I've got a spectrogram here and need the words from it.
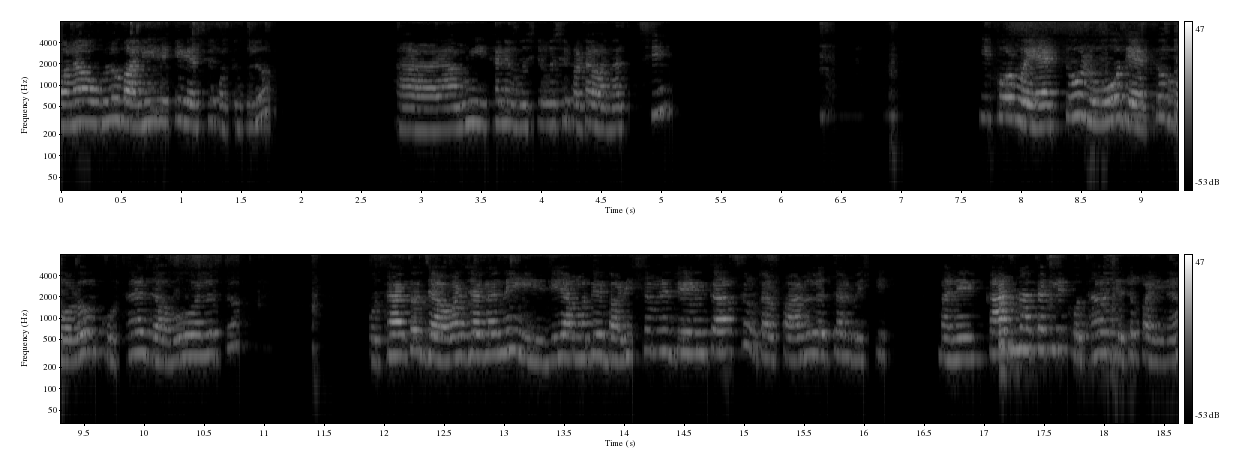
মনা ওগুলো বানিয়ে রেখে গেছে কতগুলো। আর আমি এখানে বসে বসে কটা বানাচ্ছি। কি করব? এত রোদ, এত গরম, কোথায় যাব বলো তো? কোথায় তো যাওয়ার জায়গা নেই। যে আমাদের বাড়ির সামনে ড্রেনটা আছে ওটা পার হলে তার বেশি মানে কাজ না থাকলে কোথাও যেতে পারি না।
